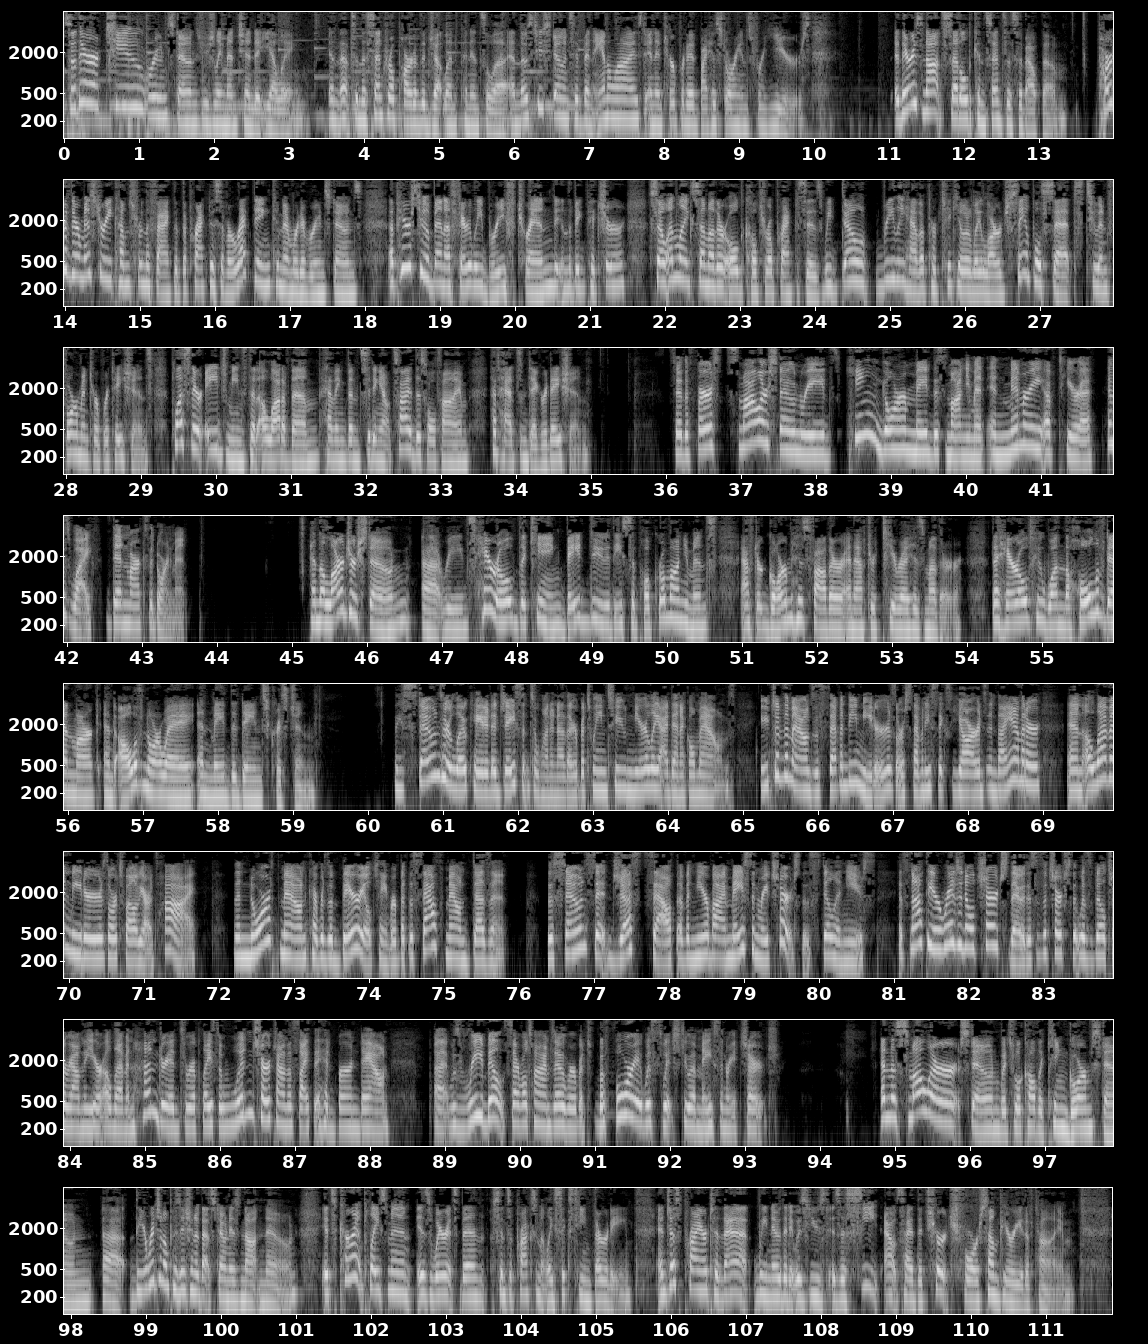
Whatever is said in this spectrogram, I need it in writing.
So there are two rune stones usually mentioned at Jelling and that's in the central part of the Jutland Peninsula, and those two stones have been analyzed and interpreted by historians for years. There is not settled consensus about them. Part of their mystery comes from the fact that the practice of erecting commemorative runestones appears to have been a fairly brief trend in the big picture. So unlike some other old cultural practices, we don't really have a particularly large sample set to inform interpretations. Plus their age means that a lot of them, having been sitting outside this whole time, have had some degradation. So the first smaller stone reads, King Gorm made this monument in memory of Tira, his wife, Denmark's adornment. And the larger stone uh, reads, Harold the king bade do these sepulchral monuments after Gorm his father and after Tira his mother, the Harold who won the whole of Denmark and all of Norway and made the Danes Christian. These stones are located adjacent to one another between two nearly identical mounds. Each of the mounds is 70 meters or 76 yards in diameter and 11 meters or 12 yards high. The north mound covers a burial chamber, but the south mound doesn't. The stones sit just south of a nearby masonry church that's still in use. It's not the original church though. This is a church that was built around the year 1100 to replace a wooden church on the site that had burned down. Uh, it was rebuilt several times over, but before it was switched to a masonry church. And the smaller stone, which we'll call the King Gorm stone, uh, the original position of that stone is not known. Its current placement is where it's been since approximately 1630. And just prior to that, we know that it was used as a seat outside the church for some period of time.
